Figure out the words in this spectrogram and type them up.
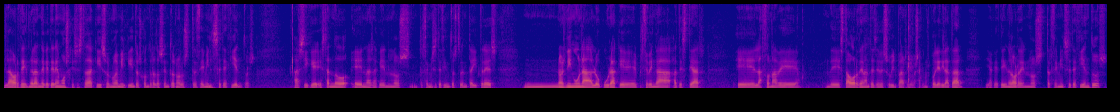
La orden grande que tenemos, que es esta de aquí, son 9.500 contratos en torno a los 13.700. Así que estando en que en los 13.733, mm, no es ninguna locura que precio venga a testear eh, la zona de, de, esta orden antes de subir para arriba. O sea que nos podría dilatar, ya que teniendo la orden en los 13.700,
